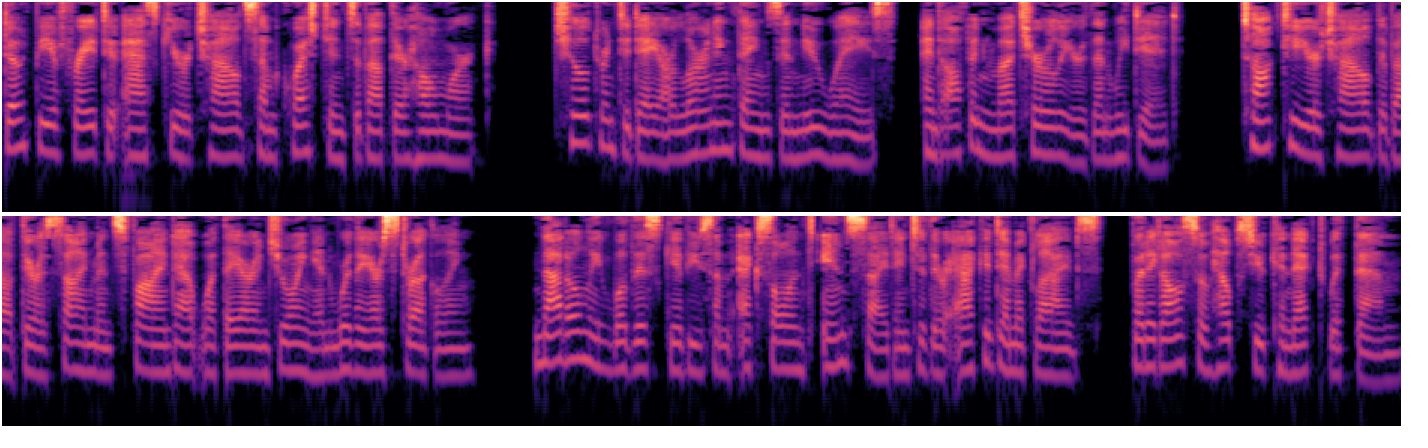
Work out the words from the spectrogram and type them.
Don't be afraid to ask your child some questions about their homework. Children today are learning things in new ways, and often much earlier than we did. Talk to your child about their assignments, find out what they are enjoying and where they are struggling. Not only will this give you some excellent insight into their academic lives, but it also helps you connect with them.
